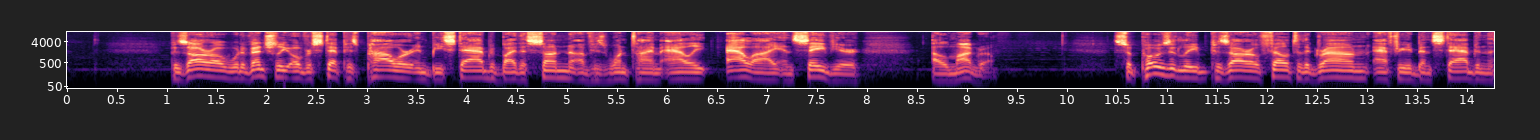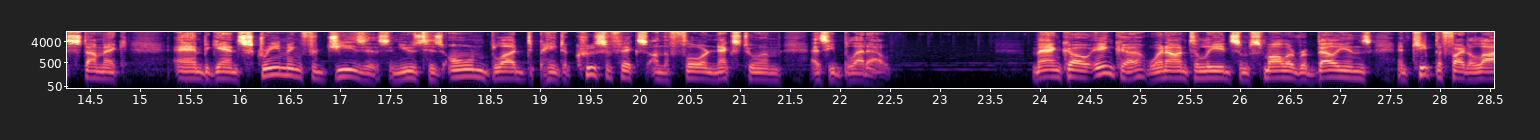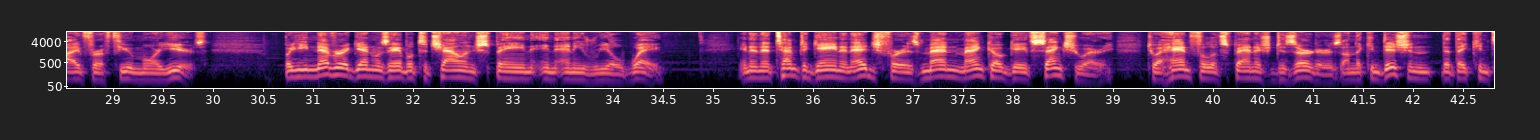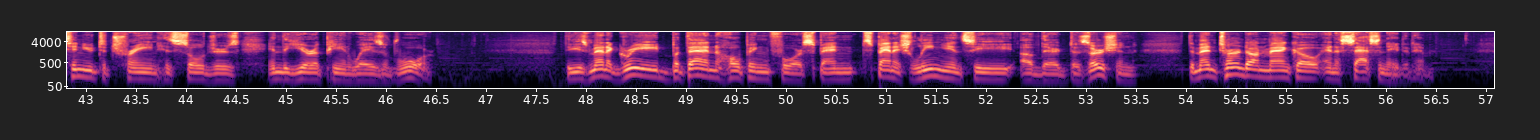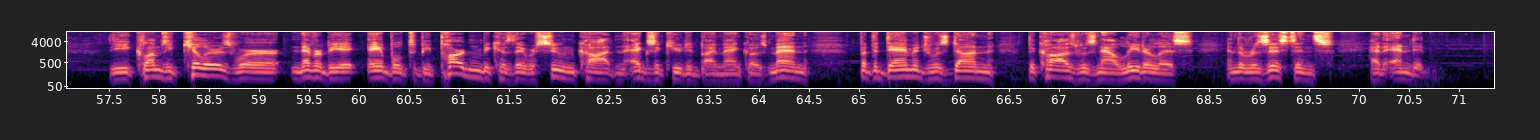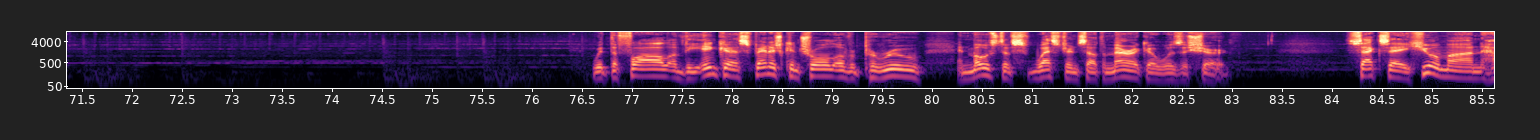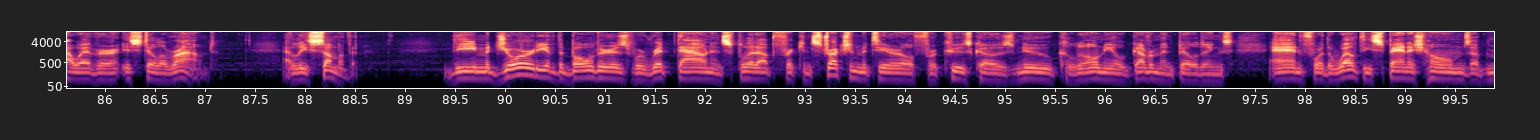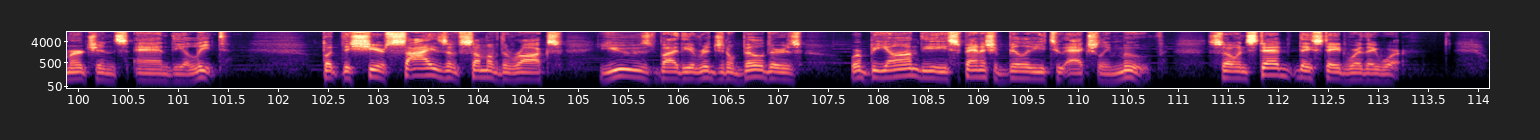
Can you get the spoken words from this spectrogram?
Pizarro would eventually overstep his power and be stabbed by the son of his one time ally, ally and savior, Almagro. Supposedly, Pizarro fell to the ground after he had been stabbed in the stomach and began screaming for Jesus and used his own blood to paint a crucifix on the floor next to him as he bled out. Manco Inca went on to lead some smaller rebellions and keep the fight alive for a few more years but he never again was able to challenge Spain in any real way. In an attempt to gain an edge for his men, Manco gave sanctuary to a handful of Spanish deserters on the condition that they continued to train his soldiers in the European ways of war. These men agreed, but then, hoping for Span- Spanish leniency of their desertion, the men turned on Manco and assassinated him. The clumsy killers were never be able to be pardoned because they were soon caught and executed by Manco's men, but the damage was done, the cause was now leaderless, and the resistance had ended. With the fall of the Inca, Spanish control over Peru and most of western South America was assured. Sacsayhuaman, however, is still around at least some of it. The majority of the boulders were ripped down and split up for construction material for Cuzco's new colonial government buildings and for the wealthy Spanish homes of merchants and the elite. But the sheer size of some of the rocks used by the original builders were beyond the Spanish ability to actually move. So instead, they stayed where they were.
